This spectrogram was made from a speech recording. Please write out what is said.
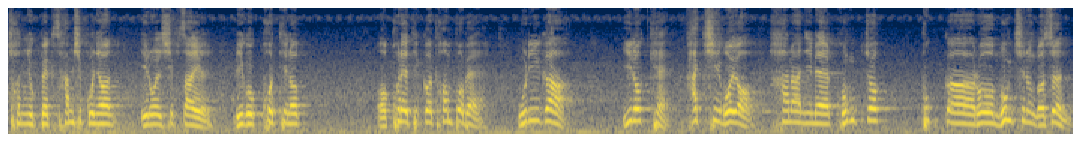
1639년 1월 14일 미국 코티너 어, 코네티컷 헌법에 우리가 이렇게 같이 모여 하나님의 공적 국가로 뭉치는 것은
